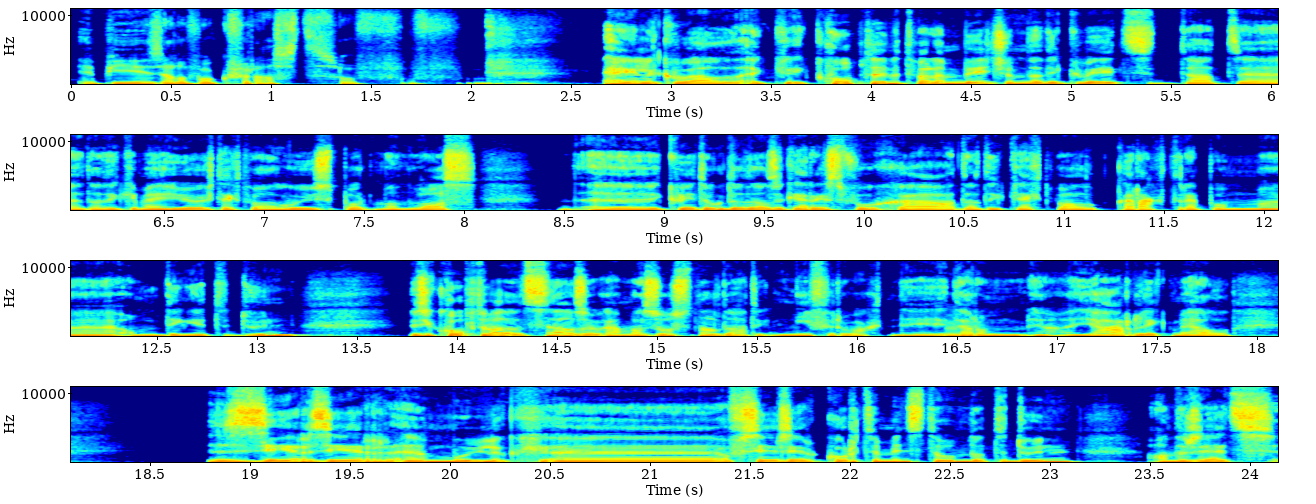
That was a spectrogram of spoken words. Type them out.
Heb je jezelf ook verrast? Of, of... Eigenlijk wel. Ik, ik hoopte het wel een beetje, omdat ik weet dat, eh, dat ik in mijn jeugd echt wel een goede sportman was. Eh, ik weet ook dat als ik ergens voor ga, dat ik echt wel karakter heb om, eh, om dingen te doen. Dus ik hoopte wel dat het snel zou gaan, maar zo snel dat had ik niet verwacht. Nee, daarom, ja, een jaar leek mij al zeer, zeer moeilijk, of zeer, zeer kort tenminste, om dat te doen. Anderzijds,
